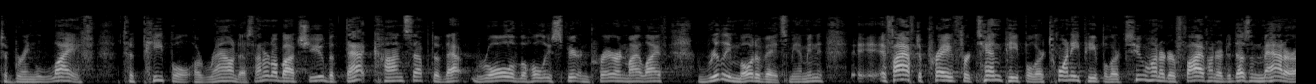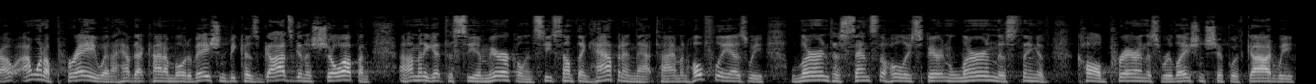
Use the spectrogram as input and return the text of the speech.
to bring life to people around us. I don't know about you, but that concept of that role of the Holy Spirit in prayer in my life really motivates me. I mean, if I have to pray for 10 people or 20 people or 200 or 500, it doesn't matter. I, I want to pray when I have that kind of motivation because God's going to show up and, and I'm going to get to see a miracle and see something happen in that time. And hopefully as we learn to sense the Holy Spirit and learn this thing of called prayer and this relationship with God, we,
